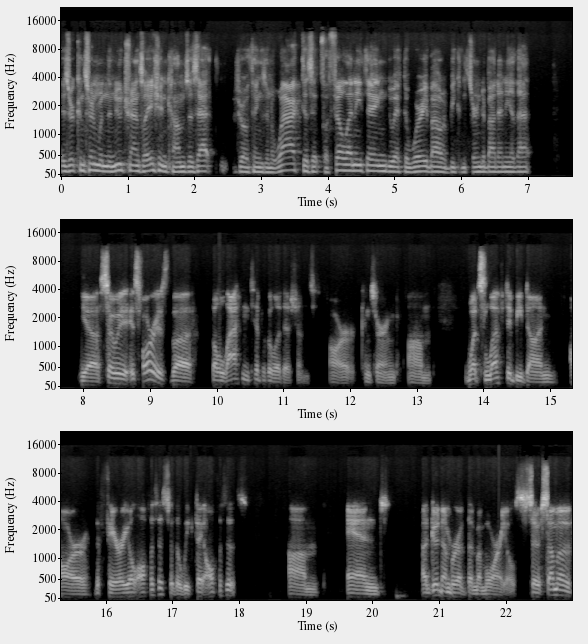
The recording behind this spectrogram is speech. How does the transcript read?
is there concern when the new translation comes? Does that throw things into whack? Does it fulfill anything? Do we have to worry about or be concerned about any of that? Yeah. So as far as the the Latin typical editions are concerned, um, what's left to be done are the ferial offices, so the weekday offices, um, and a good number of the memorials. So some of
